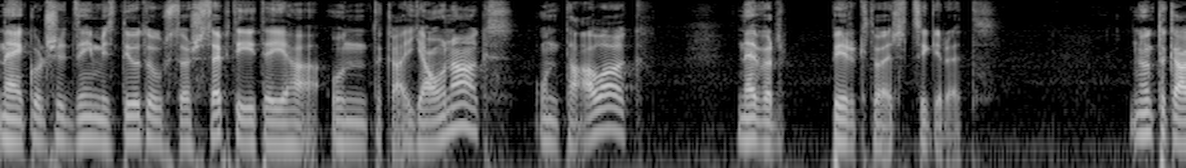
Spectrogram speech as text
nē, kurš ir dzimis 2007. un tā kā jaunāks un tālāk, nevar pirkt vairs cigaretes. Nu, tā kā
